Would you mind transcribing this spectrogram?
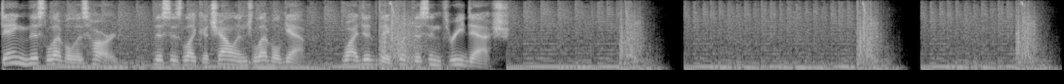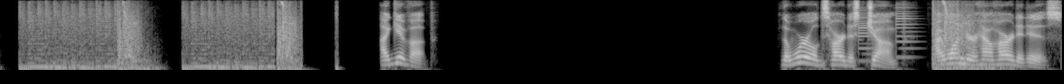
Dang this level is hard, this is like a challenge level gap, why did they put this in 3 dash? I give up. The world's hardest jump, I wonder how hard it is.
